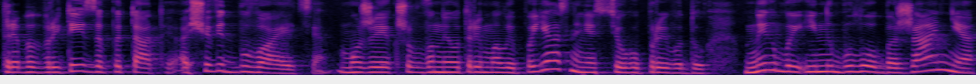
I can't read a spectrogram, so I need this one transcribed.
Треба прийти і запитати, а що відбувається? Може, якщо б вони отримали пояснення з цього приводу, в них би і не було бажання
